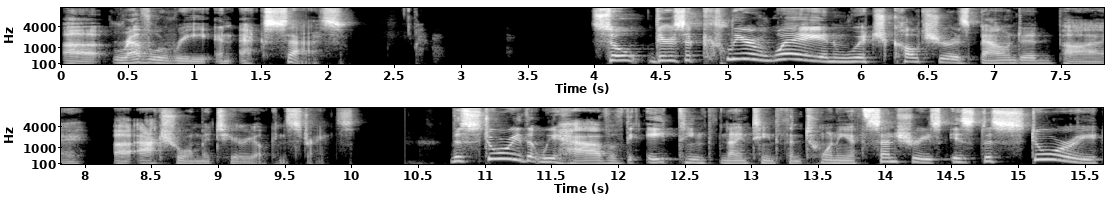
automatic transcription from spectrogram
uh, revelry and excess. So there's a clear way in which culture is bounded by uh, actual material constraints. The story that we have of the 18th, 19th, and 20th centuries is the story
